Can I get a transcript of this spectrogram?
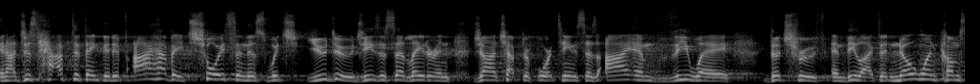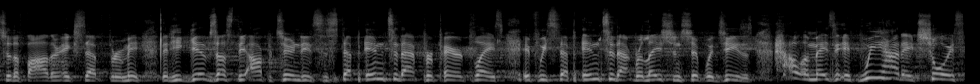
And I just have to think that if I have a choice in this, which you do, Jesus said later in John chapter 14, He says, I am the way, the truth, and the life, that no one comes to the Father except through me. That He gives us the opportunity to step into that prepared place if we step into that relationship with Jesus. How amazing. If we had a choice,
